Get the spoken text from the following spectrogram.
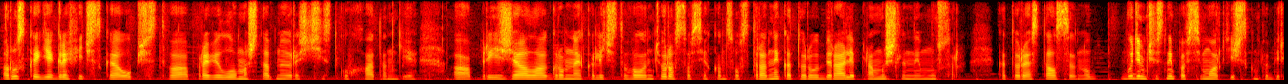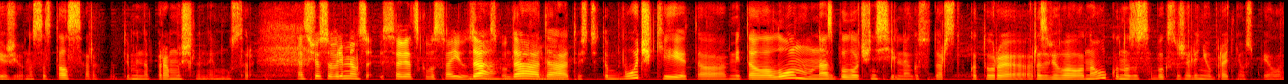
Русское географическое общество провело масштабную расчистку Хатанги. А, Приезжало огромное количество волонтеров со всех концов страны, которые убирали промышленный мусор, который остался, ну, будем честны, по всему арктическому побережью. У нас остался вот именно промышленный мусор. Это еще со времен Со- Советского Союза. Да, да, да. То есть это бочки, это металлолом. У нас было очень сильное государство, которое развивало науку, но за собой, к сожалению, убрать не успело.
